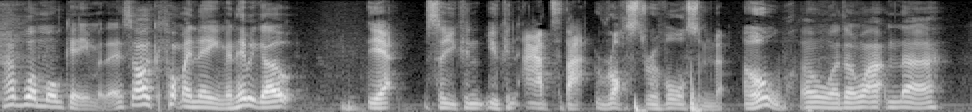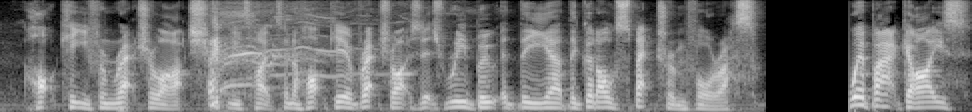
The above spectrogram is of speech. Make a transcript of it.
have one more game of this. Oh, I could put my name in. Here we go. Yeah. So you can you can add to that roster of awesomeness. Oh, Oh, I don't know what happened there. hotkey from RetroArch. You typed in a hotkey of RetroArch and it's rebooted the uh, the good old Spectrum for us. We're back, guys.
